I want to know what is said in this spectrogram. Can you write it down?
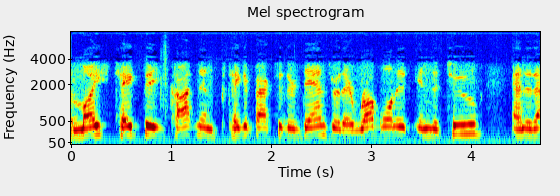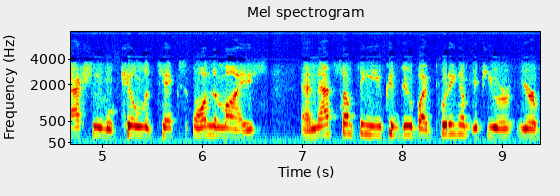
the mice take the cotton and take it back to their dens or they rub on it in the tube and it actually will kill the ticks on the mice and that's something you can do by putting them. If your your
